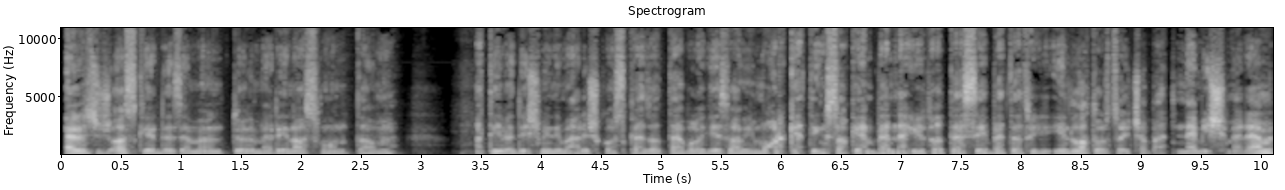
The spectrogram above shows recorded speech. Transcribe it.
Először is azt kérdezem öntől, mert én azt mondtam a tévedés minimális kockázatával, hogy ez valami marketing szakembernek jutott eszébe, tehát hogy én Latorcai Csapát nem ismerem,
